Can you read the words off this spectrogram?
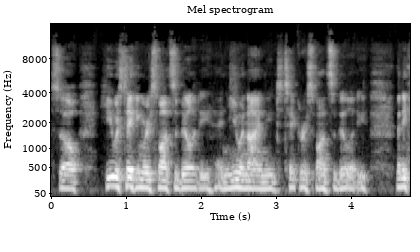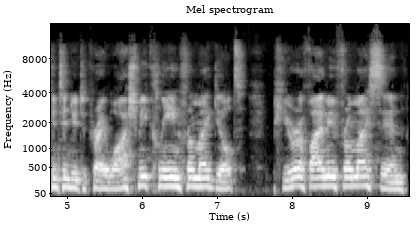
So he was taking responsibility, and you and I need to take responsibility. Then he continued to pray, Wash me clean from my guilt, purify me from my sin,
